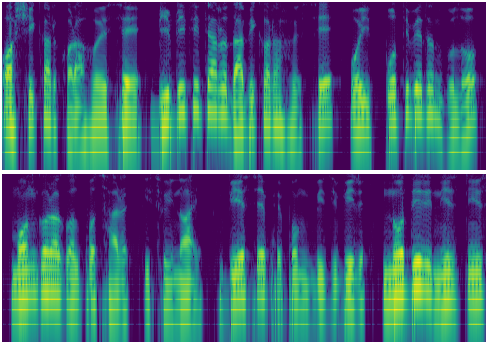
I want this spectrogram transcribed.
অস্বীকার করা হয়েছে। বিবৃতিতে আরও দাবি করা হয়েছে, ওই প্রতিবেদনগুলো মনগড়া গল্প ছাড়া কিছুই নয়। বিএসএফ এবং বিজিবির নদীর নিজ নিজ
